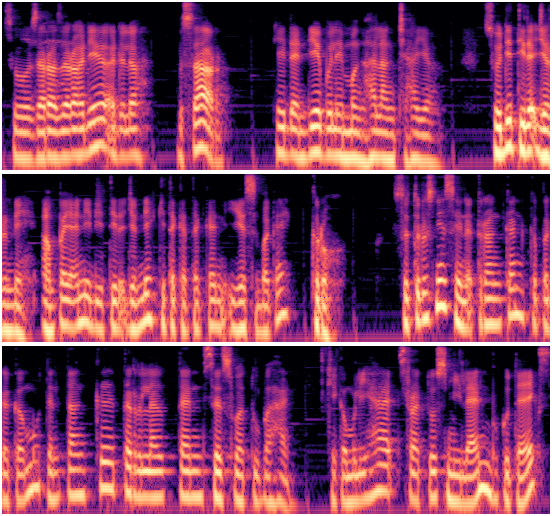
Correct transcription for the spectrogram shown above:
so zarah-zarah dia adalah besar okay, dan dia boleh menghalang cahaya. So dia tidak jernih. Ampayan ni dia tidak jernih, kita katakan ia sebagai keruh. Seterusnya saya nak terangkan kepada kamu tentang keterlarutan sesuatu bahan. Okay, kamu lihat 109 buku teks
